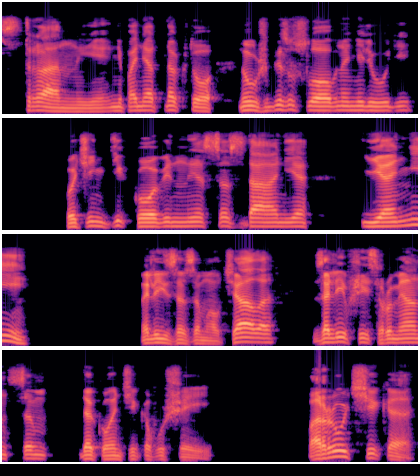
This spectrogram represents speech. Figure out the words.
странные, непонятно кто, но уж безусловно не люди, очень диковинные создания, и они... Лиза замолчала, залившись румянцем до кончиков ушей. Поручика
